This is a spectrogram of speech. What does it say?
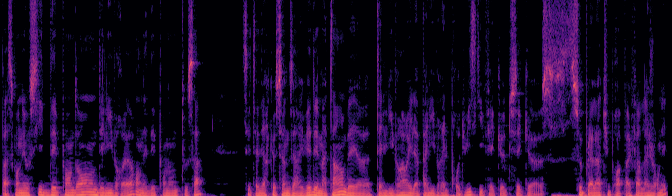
Parce qu'on est aussi dépendant des livreurs, on est dépendant de tout ça. C'est-à-dire que ça nous arrivé des matins, ben, euh, tel livreur il a pas livré le produit, ce qui fait que tu sais que ce plat-là tu pourras pas le faire de la journée.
